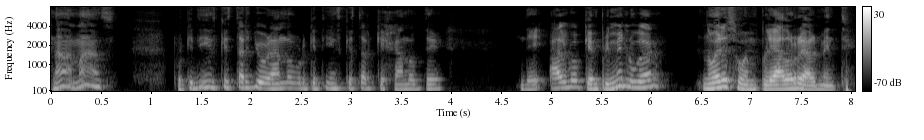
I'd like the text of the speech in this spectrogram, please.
nada más. ¿Por qué tienes que estar llorando? ¿Por qué tienes que estar quejándote de algo que en primer lugar no eres su empleado realmente?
